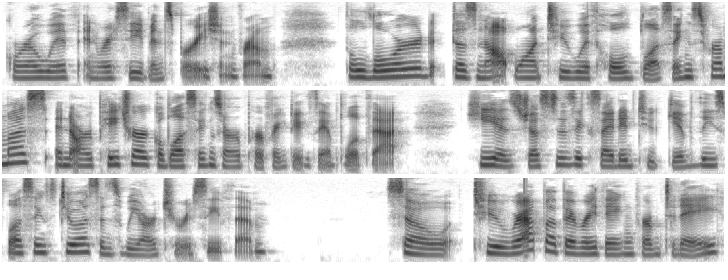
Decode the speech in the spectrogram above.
grow with, and receive inspiration from. The Lord does not want to withhold blessings from us, and our patriarchal blessings are a perfect example of that. He is just as excited to give these blessings to us as we are to receive them. So, to wrap up everything from today,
